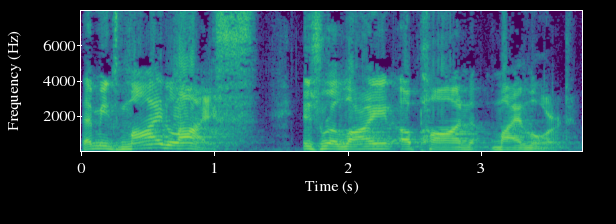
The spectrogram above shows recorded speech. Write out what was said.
That means my life is reliant upon my Lord.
